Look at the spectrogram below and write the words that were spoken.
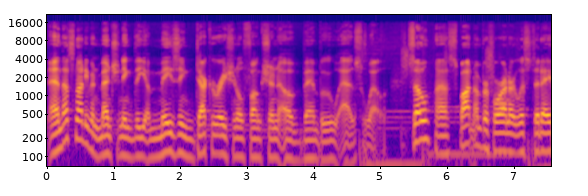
And that's not even mentioning the amazing decorational function of bamboo as well. So, uh, spot number 4 on our list today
